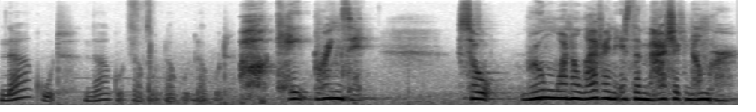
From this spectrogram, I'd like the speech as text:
Na gut, na gut, na gut, na gut, na gut. Oh, Kate brings it. So, room 111 is the magic number.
